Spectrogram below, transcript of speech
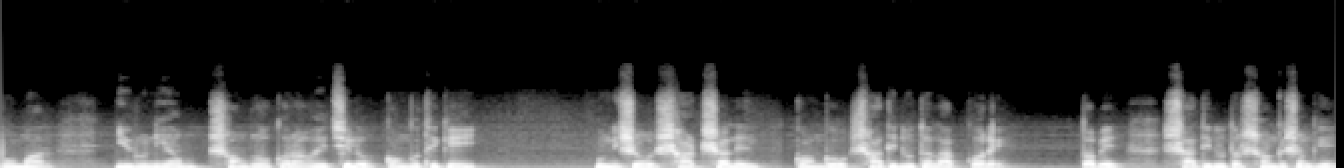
বোমার ইউরেনিয়াম সংগ্রহ করা হয়েছিল কঙ্গো থেকেই। উনিশশো ষাট সালে কঙ্গো স্বাধীনতা লাভ করে। তবে স্বাধীনতার সঙ্গে সঙ্গে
